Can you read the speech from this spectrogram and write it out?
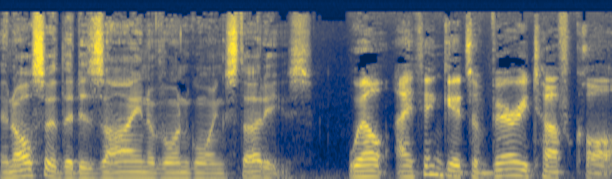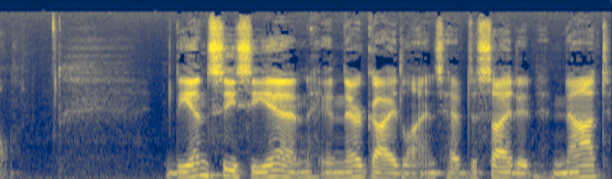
And also the design of ongoing studies? Well, I think it's a very tough call. The NCCN, in their guidelines, have decided not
